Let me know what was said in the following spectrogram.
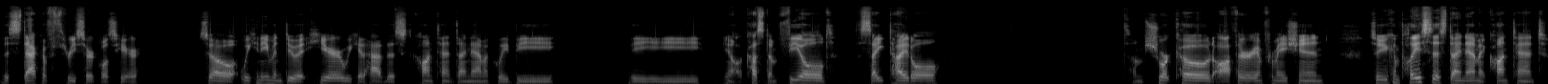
the stack of three circles here. So we can even do it here. We could have this content dynamically be the you know a custom field, the site title, some short code, author information, so you can place this dynamic content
